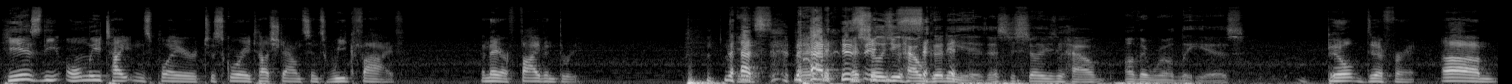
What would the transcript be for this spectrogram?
He is the only Titans player to score a touchdown since week five, and they are five and three. That's that is that shows you how good he is. That just shows you how otherworldly he is. built different. Um,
